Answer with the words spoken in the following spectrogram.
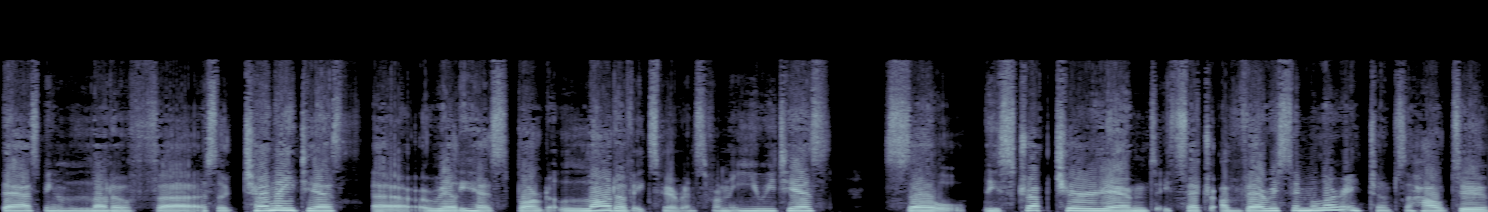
there has been a lot of uh, so China ETS uh, really has borrowed a lot of experience from the EU ETS. So the structure and etc. are very similar in terms of how to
